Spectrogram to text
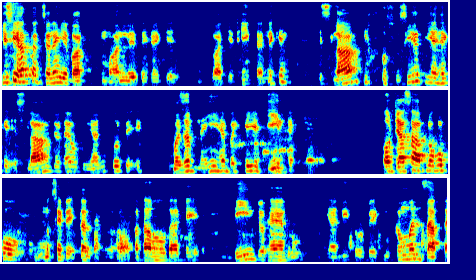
किसी हद तक चले ये बात। मान लेते हैं कि बात ये ठीक है, लेकिन इस्लाम की खसूसियत यह है कि इस्लाम जो है वो बुनियादी तौर पे एक मज़हब नहीं है, बल्कि ये दीन है। और जैसा आप लोगों को मुझसे बेहतर पता होगा कि दीन जो है वो बुनियादी तौर पे एक मुकम्मल जबता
